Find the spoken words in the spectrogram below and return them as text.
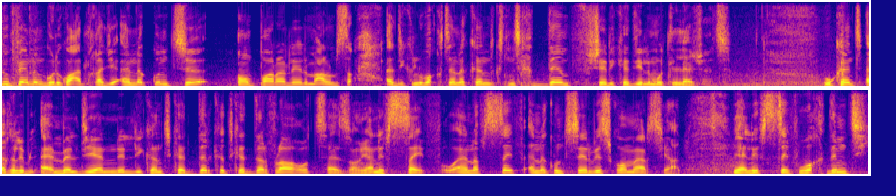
شوفي أنا نقول لك واحد القضية. أنا كنت en parallèle مع المسرح. هذيك الوقت أنا كنت خدام في شركة ديال المثلجات. وكانت أغلب الأعمال ديالنا اللي كانت كدار كانت كدار في la haute saison يعني في الصيف. وأنا في الصيف أنا كنت service commercial يعني في الصيف هو خدمتي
